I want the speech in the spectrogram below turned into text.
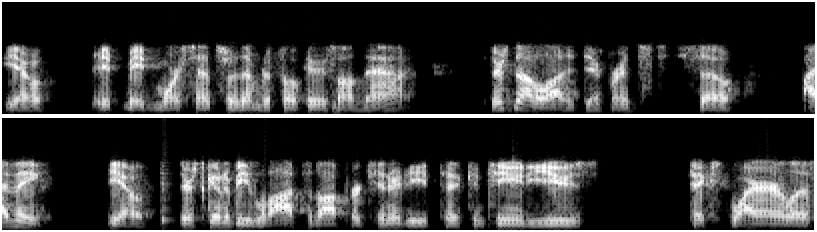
you know it made more sense for them to focus on that. There's not a lot of difference. So I think you know there's going to be lots of opportunity to continue to use fixed wireless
